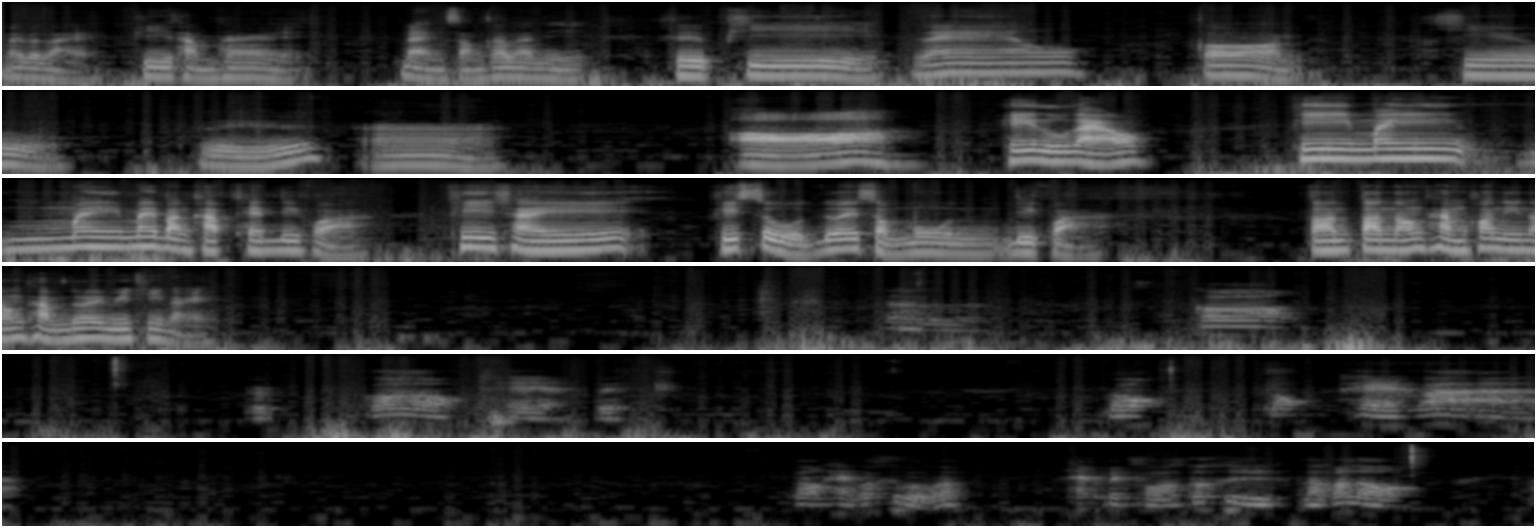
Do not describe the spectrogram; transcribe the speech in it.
ไม่เป็นไร พี่ทำให้แบ่ง 2 กรณี คือ P แล้ว ก้อน Q หรือ R อ๋อ พี่รู้แล้ว พี่ไม่ไม่ไม่บังคับเท็จดีกว่า พี่ใช้พิสูจน์ด้วยสมมูลดีกว่า ตอนตอนน้องทำข้อนี้น้องทำด้วยวิธีไหน คือบอกว่าแทนเป็น false ก็คือเราก็ลอง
